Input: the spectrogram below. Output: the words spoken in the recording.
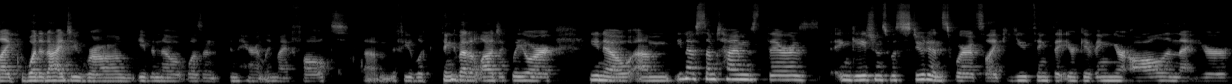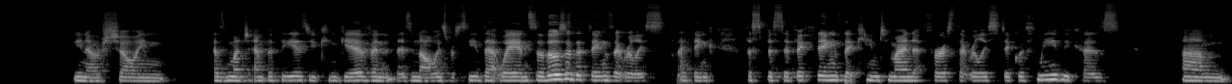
like what did i do wrong even though it wasn't inherently my fault um, if you look think about it logically or you know um, you know sometimes there's engagements with students where it's like you think that you're giving your all and that you're you know showing as much empathy as you can give and it isn't always received that way. And so those are the things that really i think the specific things that came to mind at first that really stick with me because um,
